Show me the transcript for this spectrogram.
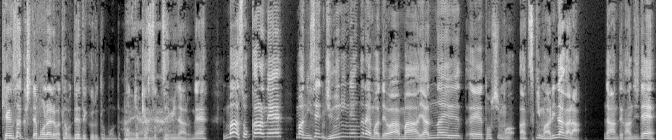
検索してもらえれば多分出てくると思うんで、ポッドキャストゼミナールね。まあそっからね、まあ2012年ぐらいまでは、まあやんない、えー年も、あ、月もありながら、なんて感じで、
